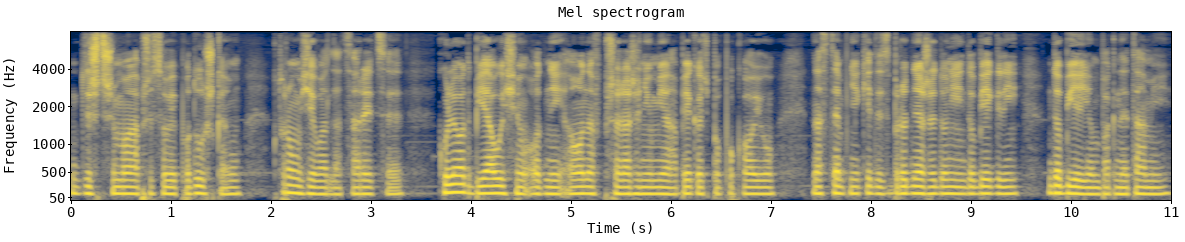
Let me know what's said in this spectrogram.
gdyż trzymała przy sobie poduszkę, którą wzięła dla carycy. Kule odbijały się od niej, a ona w przerażeniu miała biegać po pokoju. Następnie, kiedy zbrodniarze do niej dobiegli, dobili ją bagnetami.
